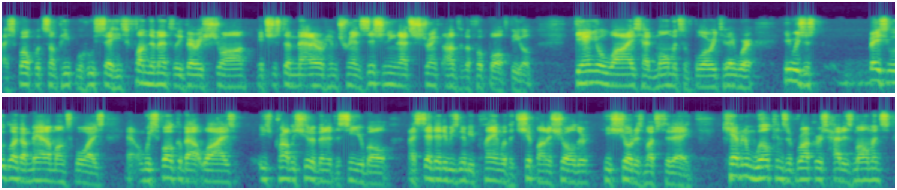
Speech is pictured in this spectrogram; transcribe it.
I spoke with some people who say he's fundamentally very strong. It's just a matter of him transitioning that strength onto the football field. Daniel Wise had moments of glory today where he was just basically looked like a man amongst boys. We spoke about Wise. He probably should have been at the Senior Bowl. I said that he was going to be playing with a chip on his shoulder. He showed as much today. Kevin Wilkins of Rutgers had his moments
